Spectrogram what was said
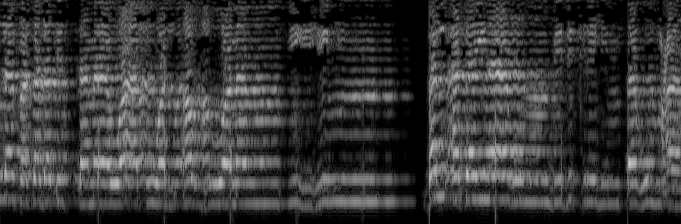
لفسدت السماوات والأرض ومن فيهم بل أتيناهم بذكرهم فهم عن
